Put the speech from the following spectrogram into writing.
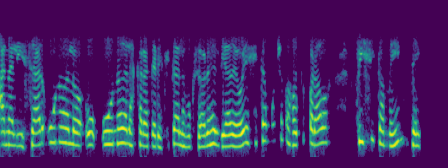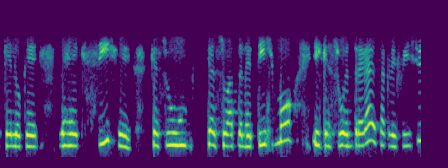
analizar uno de los una de las características de los boxeadores del día de hoy es que están mucho mejor preparados físicamente que lo que les exige que su que su atletismo y que su entrega de sacrificio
